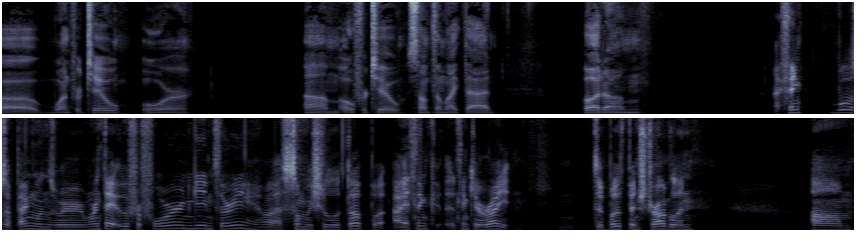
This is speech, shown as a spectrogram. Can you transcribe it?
uh, 1 for 2 or um, 0 for 2, something like that. But um, I think what was it? Penguins were weren't they 0 for 4 in Game Three? Uh, some we should have looked up, but I think I think you're right. They've both been struggling. Um,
